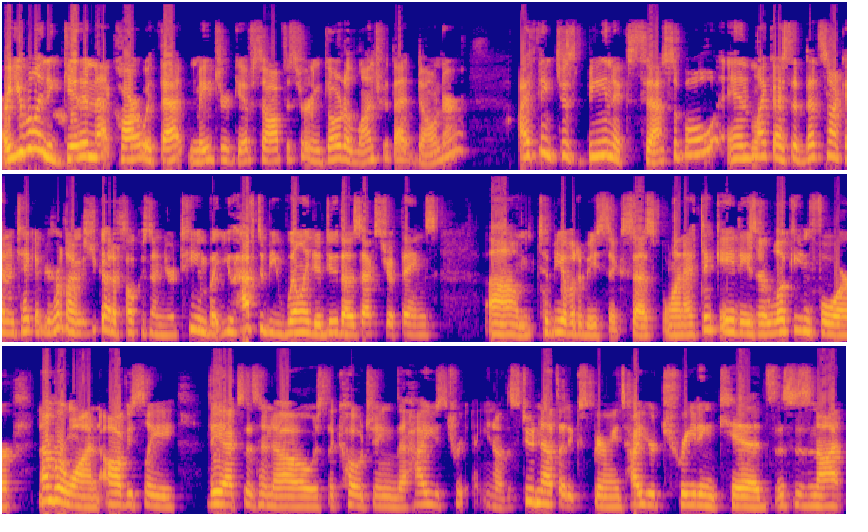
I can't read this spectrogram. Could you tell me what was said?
are you willing to get in that car with that major gifts officer and go to lunch with that donor? I think just being accessible and like I said, that's not going to take up your whole time because you got to focus on your team, but you have to be willing to do those extra things um, to be able to be successful. And I think ADs are looking for number one, obviously the X's and O's, the coaching, the how you treat, you know, the student athlete experience, how you're treating kids. This is not,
